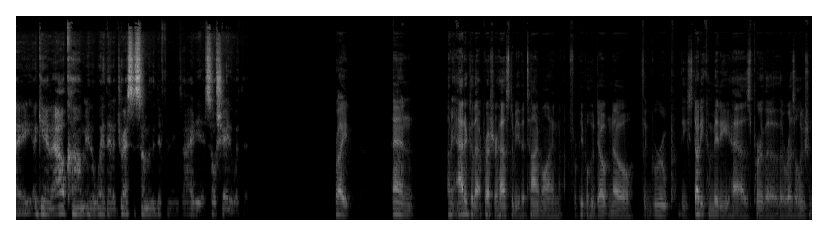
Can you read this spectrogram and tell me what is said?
a again an outcome in a way that addresses some of the different anxiety associated with it. Right. And I mean, added to that pressure has to be the timeline. For people who don't know, the group, the study committee has, per the, the resolution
